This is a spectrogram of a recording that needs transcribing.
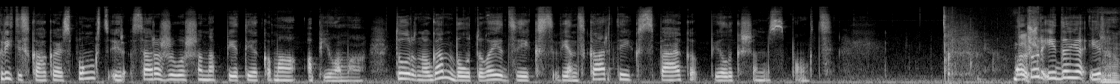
kritiskākais punkts ir saražošana pietiekamā apjomā. Tur nu gan būtu vajadzīgs viens kārtīgs spēka pielikšanas punkts. Un tur ideja ir. Jā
